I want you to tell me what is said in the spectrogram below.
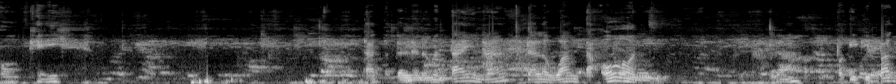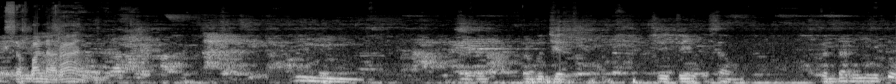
Okay. Tatagal na naman tayo ng dalawang taon na pakikipag sa palaran. Hmm. Pag-budget. So ito yung isa. oh. Ganda rin ito.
